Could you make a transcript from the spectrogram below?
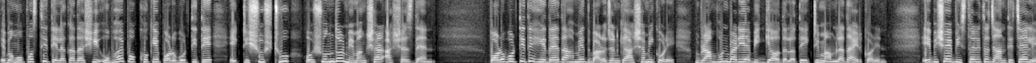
এবং উপস্থিত এলাকাদাসী উভয় পক্ষকে পরবর্তীতে একটি সুষ্ঠু ও সুন্দর মীমাংসার আশ্বাস দেন। পরবর্তীতে হেদায়েত আহমেদ বারো জনকে আসামি করে ব্রাহ্মণবাড়িয়া বিজ্ঞা আদালতে একটি মামলা দায়ের করেন। এ বিষয়ে বিস্তারিত জানতে চাইলে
